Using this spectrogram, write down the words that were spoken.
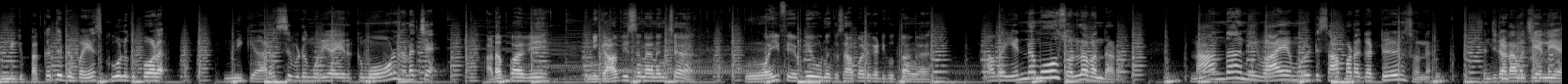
இன்னைக்கு பக்கத்து வீட்டு பையன் ஸ்கூலுக்கு போகல இன்னைக்கு அரசு விடுமுறையா இருக்குமோன்னு நினச்சேன். அடப்பாவி இன்னைக்கு ஆஃபீஸ் நான் நினச்சேன் உன் ஒய்ஃப் எப்படி உனக்கு சாப்பாடு கட்டி கொடுத்தாங்க? அவ என்னமோ சொல்ல வந்தாடா. நான் தான் நீ வாயை மூடிட்டு சாப்பாடை கட்டுன்னு சொன்னேன். செஞ்சுட்டாடா மச்சி என்னைய.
